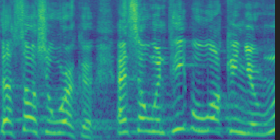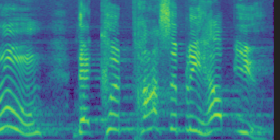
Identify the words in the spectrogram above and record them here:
the social worker. And so when people walk in your room that could possibly help you,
